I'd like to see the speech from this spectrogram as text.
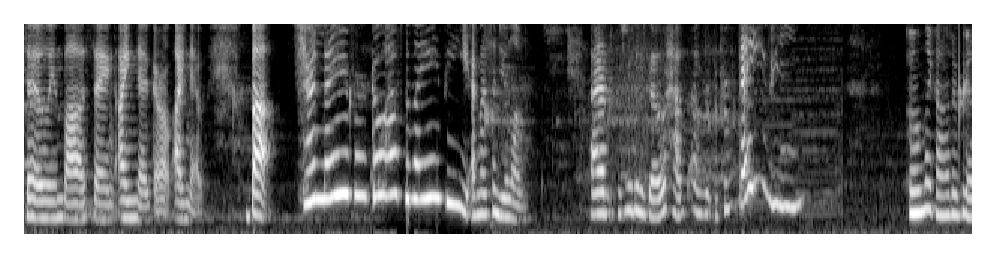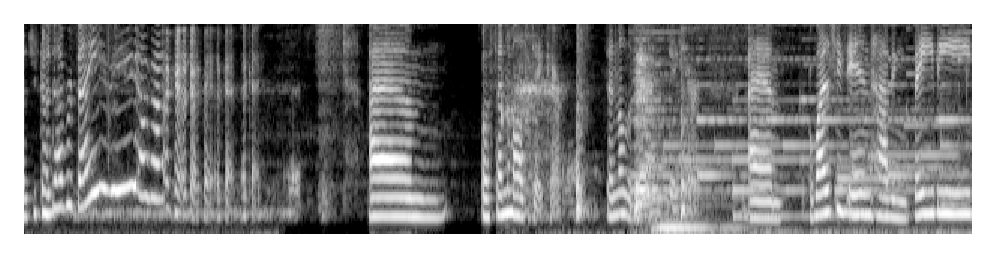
so embarrassing. I know, girl. I know. But you're in labor. Go have the baby. I'm gonna send you along. Um, so she's gonna go have a, her baby. Oh my god, oh my god, she's gonna have her baby. Oh god, okay, okay, okay, okay, okay. Um, oh, send them all to daycare. The babies to daycare. Um, while she's in having baby,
